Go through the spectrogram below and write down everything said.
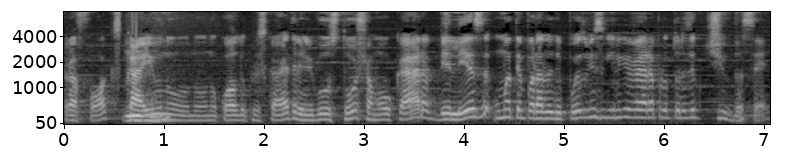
pra Fox, uhum. caiu no, no, no, colo do Chris Carter, ele gostou, chamou o cara, beleza. Uma temporada depois, o Vince Gilligan era produtor executivo da série.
